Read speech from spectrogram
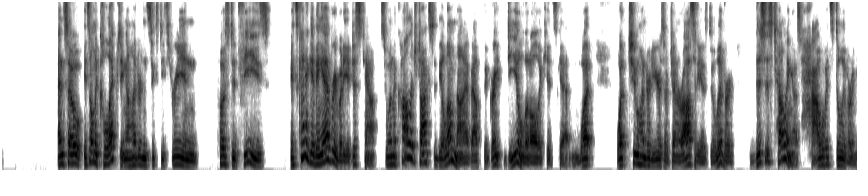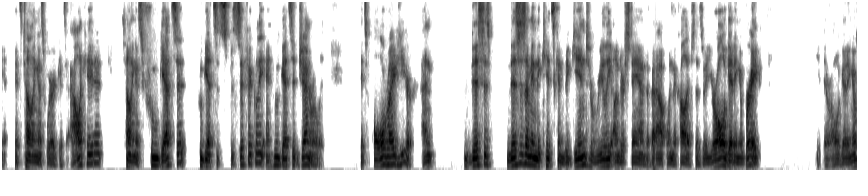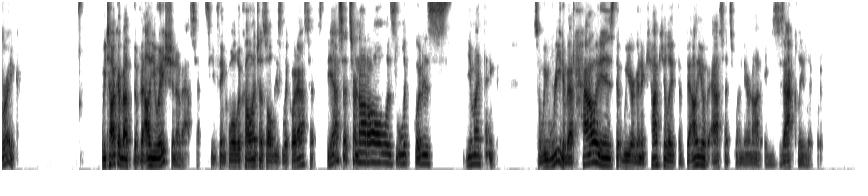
And so it's only collecting 163 in posted fees. It's kind of giving everybody a discount. So when the college talks to the alumni about the great deal that all the kids get and what what 200 years of generosity has delivered, this is telling us how it's delivering it. It's telling us where it gets allocated, telling us who gets it, who gets it specifically, and who gets it generally. It's all right here. And this is this is, I mean, the kids can begin to really understand about when the college says, well, you're all getting a break. They're all getting a break we talk about the valuation of assets. You think, well, the college has all these liquid assets. The assets are not all as liquid as you might think. So we read about how it is that we are going to calculate the value of assets when they're not exactly liquid.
